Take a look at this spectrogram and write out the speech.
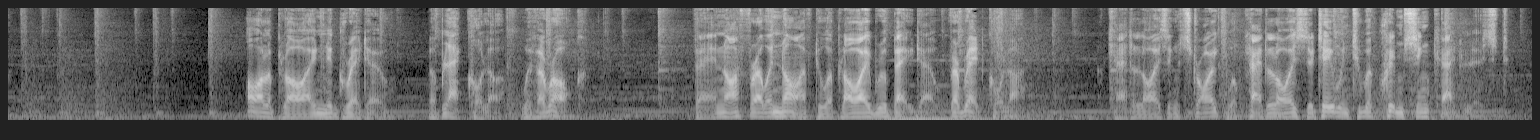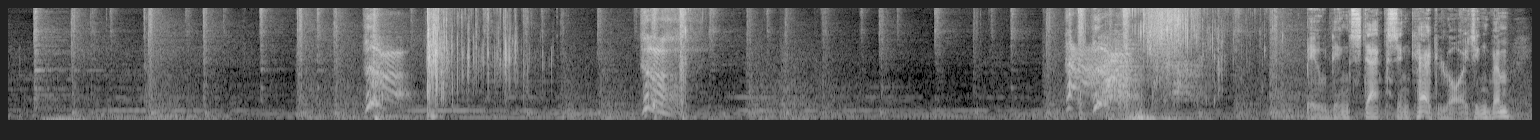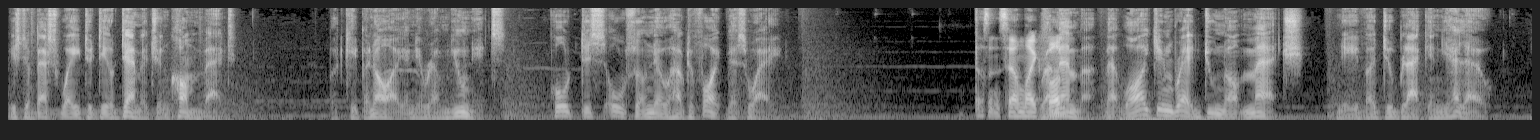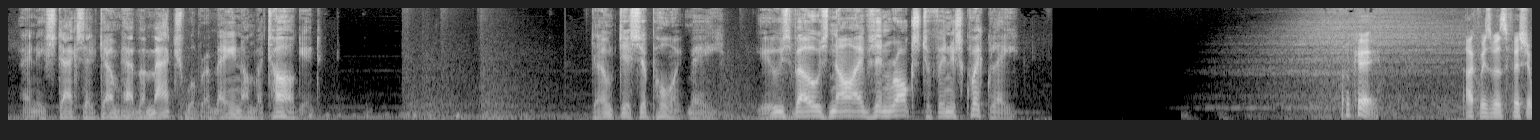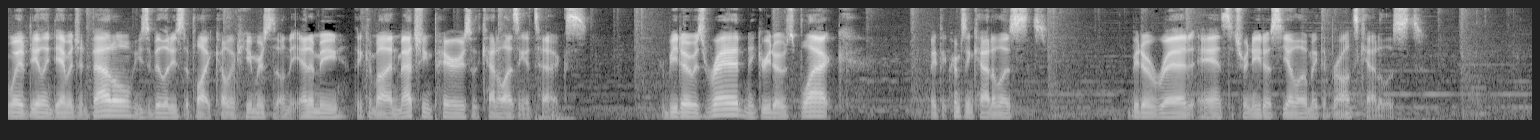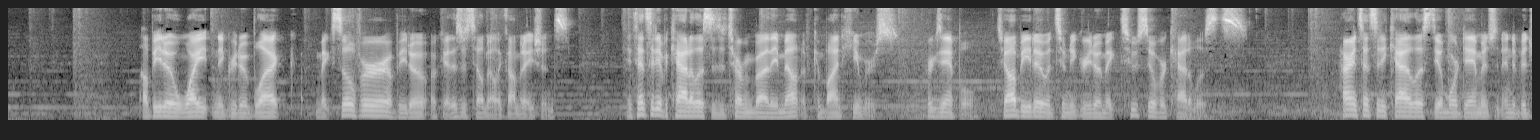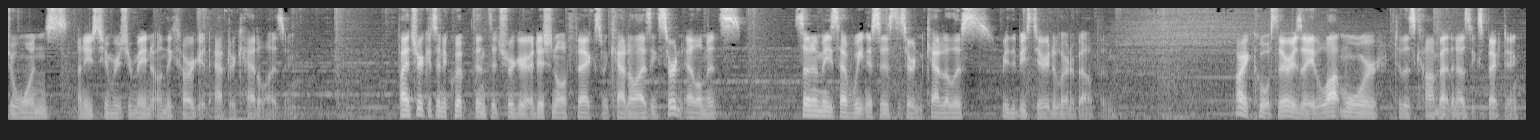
I'll apply Nigredo, a black colour, with a rock. Then I throw a knife to apply Rubedo, the red colour. A catalysing strike will catalyse the two into a crimson catalyst. Building stacks and catalysing them is the best way to deal damage in combat. But keep an eye on your own units. Cultists also know how to fight this way. Doesn't sound like fun. Remember that white and red do not match, neither do black and yellow. Any stacks that don't have a match will remain on the target. Don't disappoint me. Use those knives and rocks to finish quickly. Okay. Alchemy is the most efficient way of dealing damage in battle. Use abilities to apply colored humors on the enemy, then combine matching pairs with catalyzing attacks. Rubedo is red, Nigredo is black. Make the Crimson Catalyst. Rubedo red and Citrinitas yellow make the Bronze Catalyst. Albedo white, and Nigredo black make silver. Albedo... Okay, this is telling me all the combinations. The intensity of a catalyst is determined by the amount of combined humors. For example, two albedo and two nigredo make two silver catalysts. Higher intensity catalysts deal more damage than individual ones. Unused humors remain on the target after catalyzing. Find trinkets and equip them to trigger additional effects when catalyzing certain elements. Some enemies have weaknesses to certain catalysts. Read the bestiary to learn about them. Alright, cool. So there is a lot more to this combat than I was expecting.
